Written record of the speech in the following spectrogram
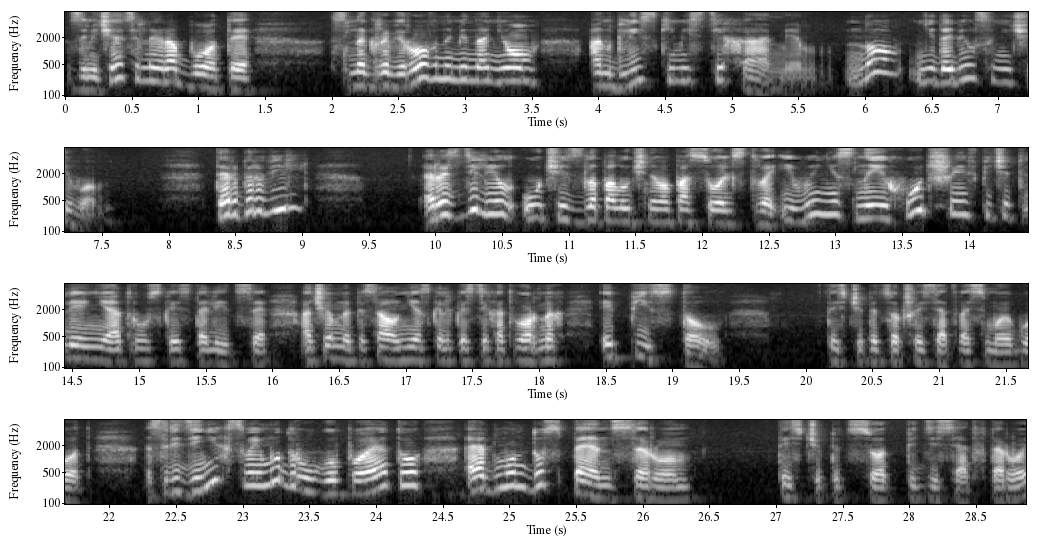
замечательной работы с награвированными на нем английскими стихами, но не добился ничего. Тербервиль разделил участь злополучного посольства и вынес наихудшие впечатления от русской столицы, о чем написал несколько стихотворных «Эпистол». 1568 год. Среди них своему другу, поэту Эдмунду Спенсеру, 1552,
